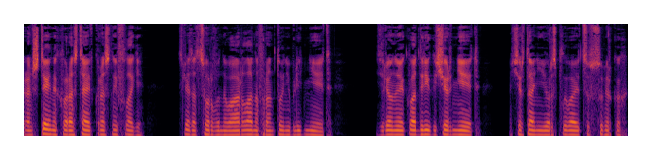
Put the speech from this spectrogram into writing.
кронштейнах вырастают красные флаги. След от сорванного орла на фронтоне бледнеет. Зеленая квадрига чернеет. Очертания ее расплываются в сумерках.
